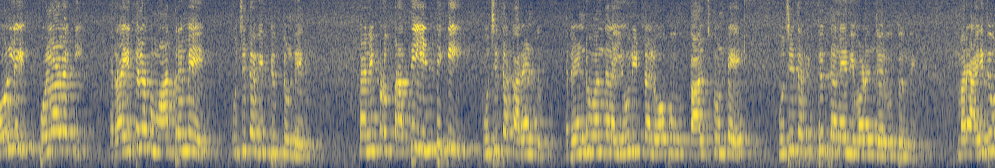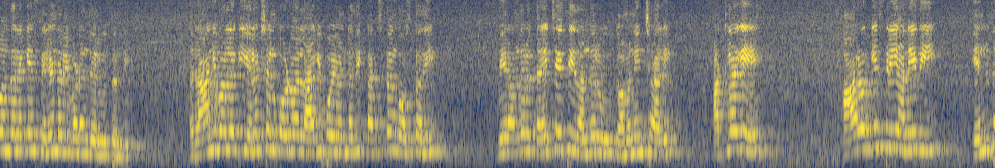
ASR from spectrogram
ఓన్లీ పొలాలకి రైతులకు మాత్రమే ఉచిత విద్యుత్ ఉండేది. కానీ ఇప్పుడు ప్రతి ఇంటికి ఉచిత కరెంటు. రెండు వందల యూనిట్ల లోపు కాల్చుకుంటే ఉచిత విద్యుత్ అనేది ఇవ్వడం జరుగుతుంది. మరి ఐదు వందలకే సిలిండర్ ఇవ్వడం జరుగుతుంది. రాని వాళ్ళకి ఎలక్షన్ కోడ్ వల్ల ఆగిపోయి ఉంటుంది ఖచ్చితంగా వస్తుంది. మీరందరూ దయచేసి ఇదందరూ అందరూ గమనించాలి. అట్లాగే ఆరోగ్యశ్రీ అనేది ఎంత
